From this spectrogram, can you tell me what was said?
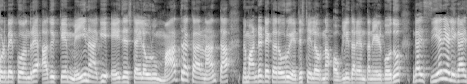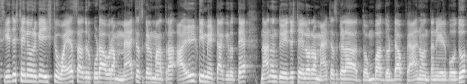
ಕೊಡಬೇಕು ಅಂದರೆ ಅದಕ್ಕೆ ಮೇಯ್ನ್ ಆಗಿ ಏಜೆ ಸ್ಟೈಲ್ ಅವರು ಮಾತ್ರ ಕಾರಣ ಅಂತ ನಮ್ಮ ಅಂಡರ್ಟೇಕರ್ ಅವರು ಎಜೆ ಸ್ಟೈಲ್ ಅವ್ರನ್ನ ಹೊಗಳಿದ್ದಾರೆ ಅಂತಲೇ ಹೇಳ್ಬೋದು. ಗೈಸ್ ಏನು ಹೇಳಿ ಗಾಯ್ಸ್ ಏಜೆ ಸ್ಟೈಲ್ ಅವರಿಗೆ ಇಷ್ಟು ವಯಸ್ಸಾದರೂ ಕೂಡ ಅವರ ಮ್ಯಾಚಸ್ಗಳು ಮಾತ್ರ ಅಲ್ಟಿಮೇಟ್ ಆಗಿರುತ್ತೆ. ನಾನಂತೂ ಎಜೆ ಸ್ಟೈಲ್ ಅವರ ಮ್ಯಾಚಸ್ಗಳ ತುಂಬ ದೊಡ್ಡ ಫ್ಯಾನು ಅಂತಲೇ ಹೇಳ್ಬೋದು.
